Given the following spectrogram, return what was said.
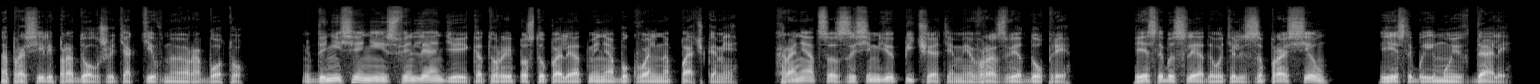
а просили продолжить активную работу. Донесения из Финляндии, которые поступали от меня буквально пачками, хранятся за семью печатями в разведупре. Если бы следователь запросил, если бы ему их дали,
